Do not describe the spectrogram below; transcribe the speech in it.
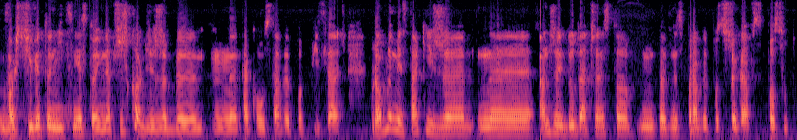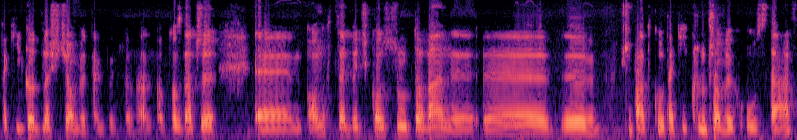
właściwie to nic nie stoi na przeszkodzie, żeby mm, taką ustawę podpisać. Problem jest taki, że y, Andrzej Duda często mm, pewne sprawy postrzega w sposób taki godnościowy, tak bym to nazwał. To znaczy y, on chce być konsultowany w przypadku takich kluczowych ustaw,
